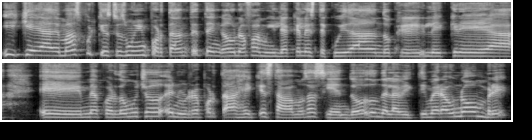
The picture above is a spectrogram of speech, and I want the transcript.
y que además, porque esto es muy importante, tenga una familia que le esté cuidando, que le crea. Eh, me acuerdo mucho en un reportaje que estábamos haciendo donde la víctima era un hombre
